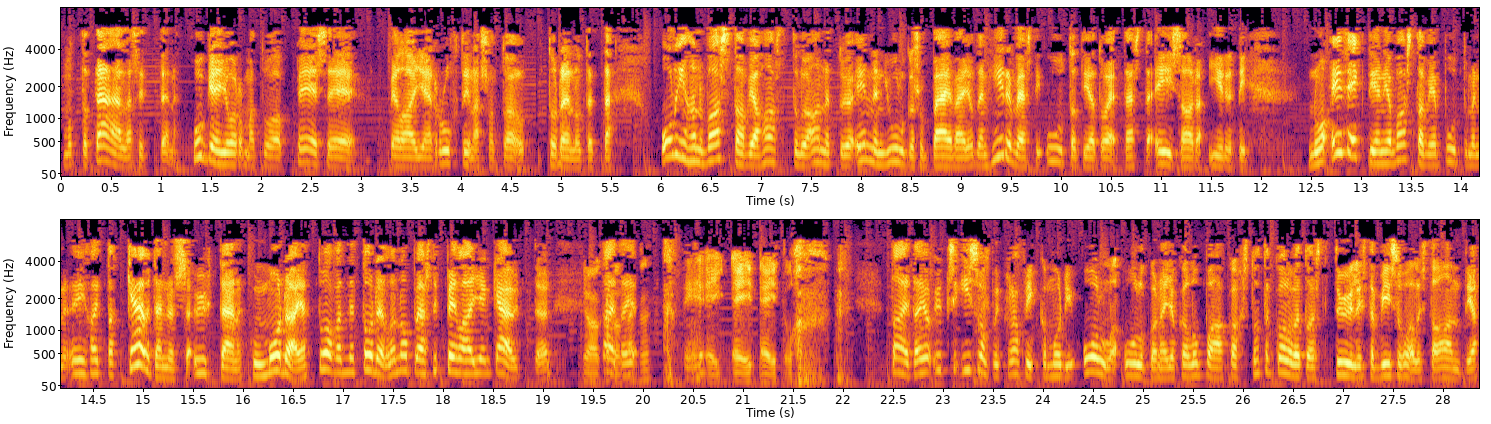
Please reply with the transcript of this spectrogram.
Mutta täällä sitten Huge Jorma, tuo PC-pelaajien ruhtinas, on to- todennut, että olihan vastaavia haastatteluja annettu jo ennen julkaisupäivää, joten hirveästi uutta tietoa tästä ei saada irti. Nuo efektien ja vastaavien puuttuminen ei haittaa käytännössä yhtään, kun modaajat tuovat ne todella nopeasti pelaajien käyttöön. Joo, katsotaan. Niin. Ei, ei, ei tuu. Taitaa jo yksi isompi grafiikkamodi olla ulkona, joka lupaa 2013 tyylistä visuaalista antia.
